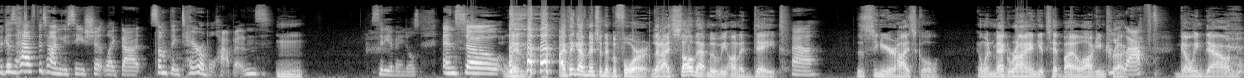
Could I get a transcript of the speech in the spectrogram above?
because half the time you see shit like that, something terrible happens. Mhm. City of Angels, and so When I think I've mentioned it before that I saw that movie on a date. uh, This is senior year of high school. And when Meg Ryan gets hit by a logging you truck laughed. going down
